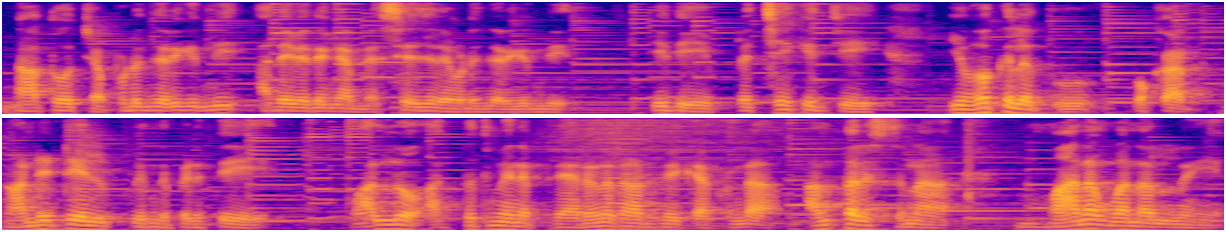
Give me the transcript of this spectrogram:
నాతో చెప్పడం జరిగింది. అదేవిధంగా మెసేజ్లు ఇవ్వడం జరిగింది. ఇది ప్రత్యేకించి యువకులకు ఒక నాన్ డీటెయిల్ కింద పెడితే వాళ్ళలో అద్భుతమైన ప్రేరణ రావడమే కాకుండా అంతరిస్తున్న మానవ వనరుల్ని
